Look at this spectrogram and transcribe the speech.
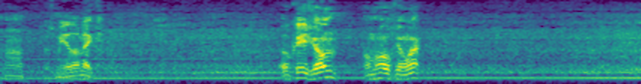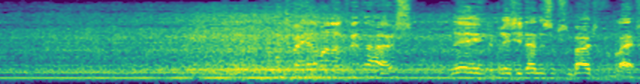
Hm, dat is meer dan ik. Oké, John. Omhoog, jongen. Moeten we helemaal naar het Witte Huis? Nee, de president is op zijn buitenverblijf.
